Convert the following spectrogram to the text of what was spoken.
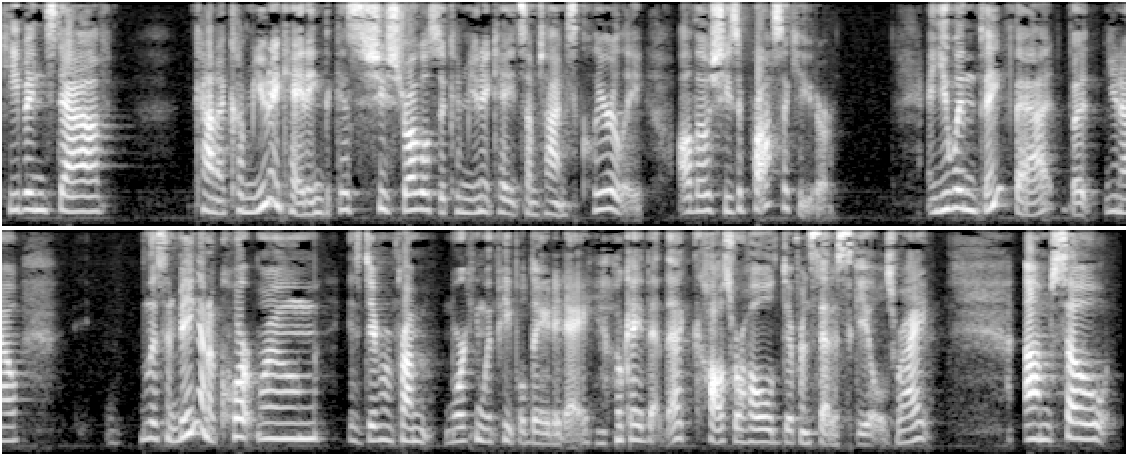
keeping staff, kind of communicating because she struggles to communicate sometimes clearly, although she's a prosecutor. And you wouldn't think that, but you know, listen, being in a courtroom is different from working with people day to day. Okay, that, that calls for a whole different set of skills, right? Um, so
